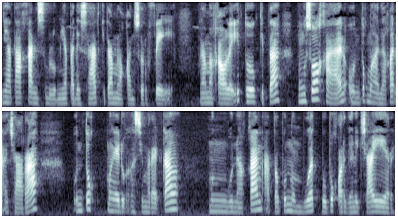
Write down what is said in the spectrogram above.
nyatakan sebelumnya pada saat kita melakukan survei. Nah, maka oleh itu kita mengusulkan untuk mengadakan acara untuk mengedukasi mereka menggunakan ataupun membuat pupuk organik cair.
